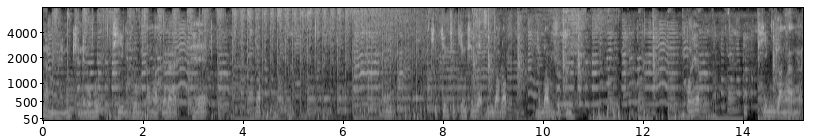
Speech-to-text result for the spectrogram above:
นั่นไงน้ำแข็งลงปุ๊บทีมกูตั้งหลักไม่ได้แพ้ยับสุดจริงสุดจริงทีมเนี้ยผมยอมรับยอมรับสุดจริงพอแค่ทีมหลังๆอะ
